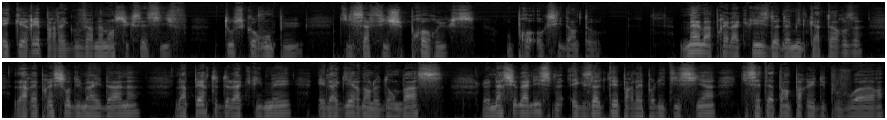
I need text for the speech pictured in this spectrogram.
écœurés par les gouvernements successifs, tous corrompus, qu'ils s'affichent pro-russes ou pro-occidentaux. Même après la crise de 2014, la répression du Maïdan, la perte de la Crimée et la guerre dans le Donbass, le nationalisme exalté par les politiciens qui s'étaient emparés du pouvoir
